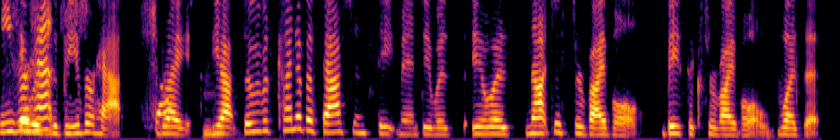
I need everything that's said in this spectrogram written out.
Beaver it was hats. the beaver hats right Hmm. yeah so it was kind of a fashion statement it was it was not just survival basic survival was it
